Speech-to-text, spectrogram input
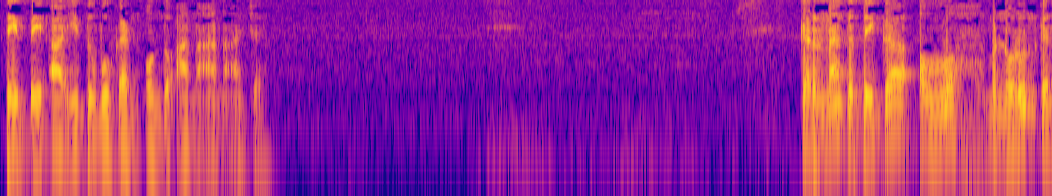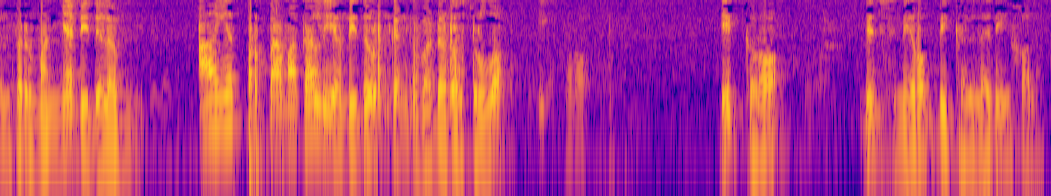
TPA itu bukan untuk anak-anak aja. Karena ketika Allah menurunkan firman-Nya di dalam ayat pertama kali yang diturunkan kepada Rasulullah, Iqra. Iqra bismi rabbikal ladzi khalaq.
